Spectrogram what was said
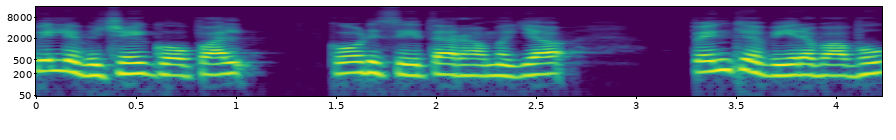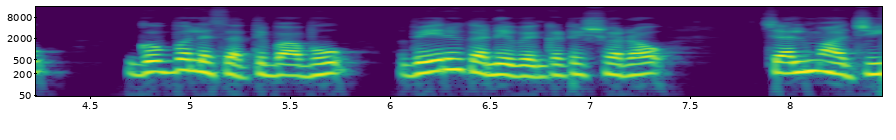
పిల్లి విజయ్ గోపాల్ కోడి సీతారామయ్య పెంకె వీరబాబు గుబ్బల సత్యబాబు వీరగని వెంకటేశ్వరరావు చల్మాజీ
